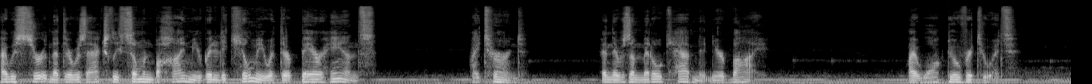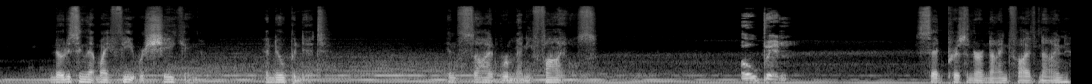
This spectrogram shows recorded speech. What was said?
I was certain that there was actually someone behind me ready to kill me with their bare hands. I turned, and there was a metal cabinet nearby. I walked over to it, noticing that my feet were shaking, and opened it. Inside were many files. Open, said prisoner 959.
